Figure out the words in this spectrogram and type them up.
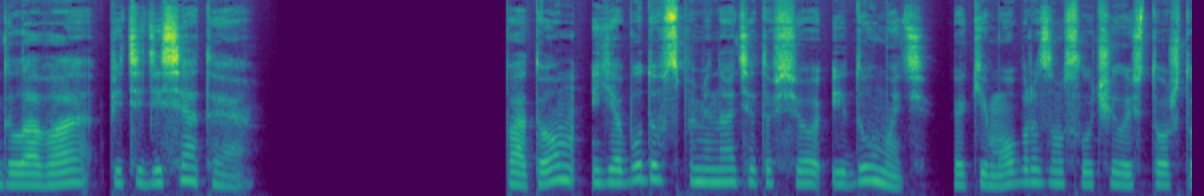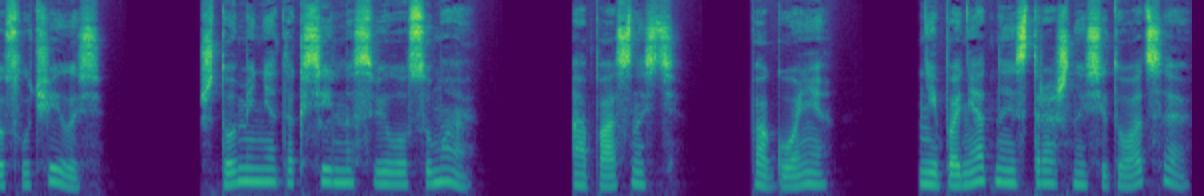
Глава 50. Потом я буду вспоминать это все и думать, каким образом случилось то, что случилось. Что меня так сильно свело с ума? Опасность? Погоня? Непонятная и страшная ситуация?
